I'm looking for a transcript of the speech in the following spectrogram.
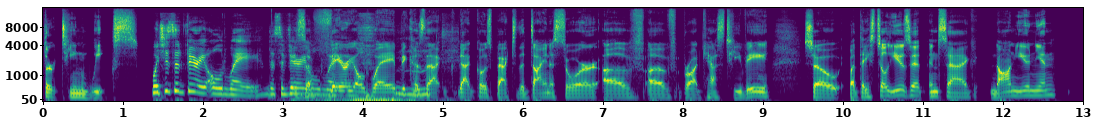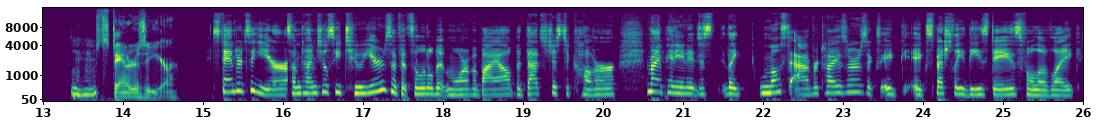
thirteen weeks. Which is a very old way. That's a very it's a old way. very old way because Mhm. that that goes back to the dinosaur of of broadcast TV. So, but they still use it in SAG. Non-union mm-hmm. standard is a year. Standards a year. Sometimes you'll see two years if it's a little bit more of a buyout, but that's just to cover, in my opinion, it just like most advertisers, especially these days, full of like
